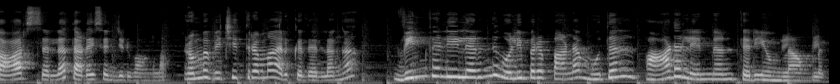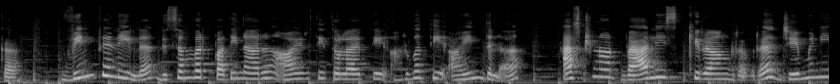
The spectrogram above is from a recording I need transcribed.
கார்ஸ் எல்லாம் தடை செஞ்சிடுவாங்களாம். ரொம்ப விசித்திரமா இருக்குது இல்லைங்க. விண்வெளியிலிருந்து ஒளிபரப்பான முதல் பாடல் என்னன்னு தெரியுங்களா உங்களுக்கு? விண்வெளியில் டிசம்பர் பதினாறு ஆயிரத்தி தொள்ளாயிரத்தி அறுபத்தி ஐந்தில் ஆஸ்ட்ரோனாட் வேலிஸ் கிராங்கிறவரை ஜெமினி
